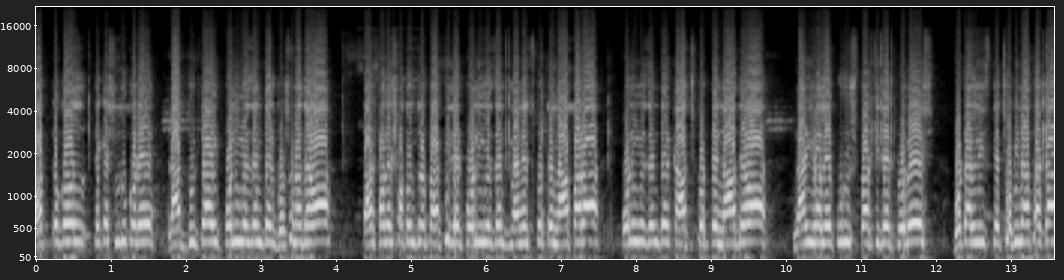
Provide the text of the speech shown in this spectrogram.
হট্টগোল থেকে শুরু করে রাত দুটায় পোলিং এজেন্টের ঘোষণা দেওয়া, তার ফলে স্বতন্ত্র প্রার্থীদের পোলিং এজেন্ট ম্যানেজ করতে না পারা, পোলিং এজেন্টের কাজ করতে না দেওয়া, নারী হলে পুরুষ প্রার্থীদের প্রবেশ ভোটার লিস্টে ছবি না থাকা,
